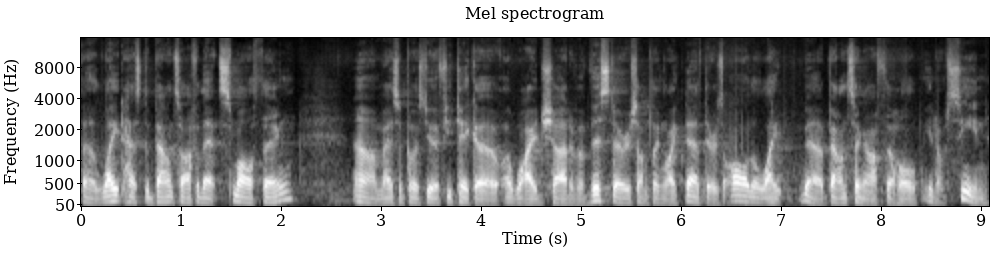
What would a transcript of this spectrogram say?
uh, light has to bounce off of that small thing, um, as opposed to if you take a, a wide shot of a vista or something like that. There's all the light uh, bouncing off the whole you know scene.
